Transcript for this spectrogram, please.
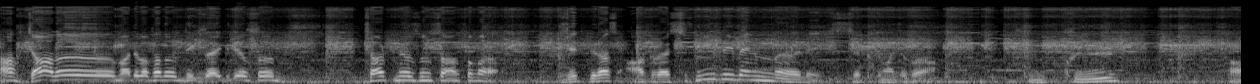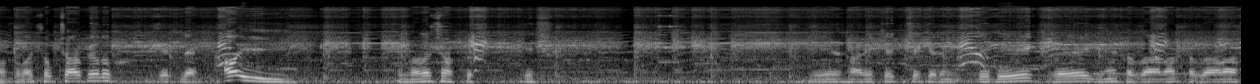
Ah canım. Hadi bakalım ne güzel gidiyorsun. Çarpmıyorsun sağa sola. Jet biraz agresif miydi benim öyle hissettim acaba? Çünkü sağa sola çok çarpıyorduk Jet'le. Ay. Bunlara çarptık. Geç. Bir hareket çekelim dedik ve yine kazalar kazalar.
